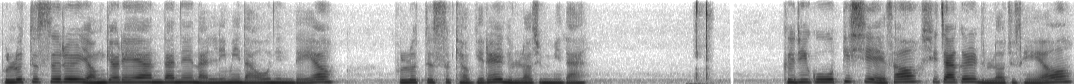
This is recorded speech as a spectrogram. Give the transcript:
블루투스를 연결해야 한다는 알림이 나오는데요. 블루투스 켜기를 눌러줍니다. 그리고 PC에서 시작을 눌러주세요.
